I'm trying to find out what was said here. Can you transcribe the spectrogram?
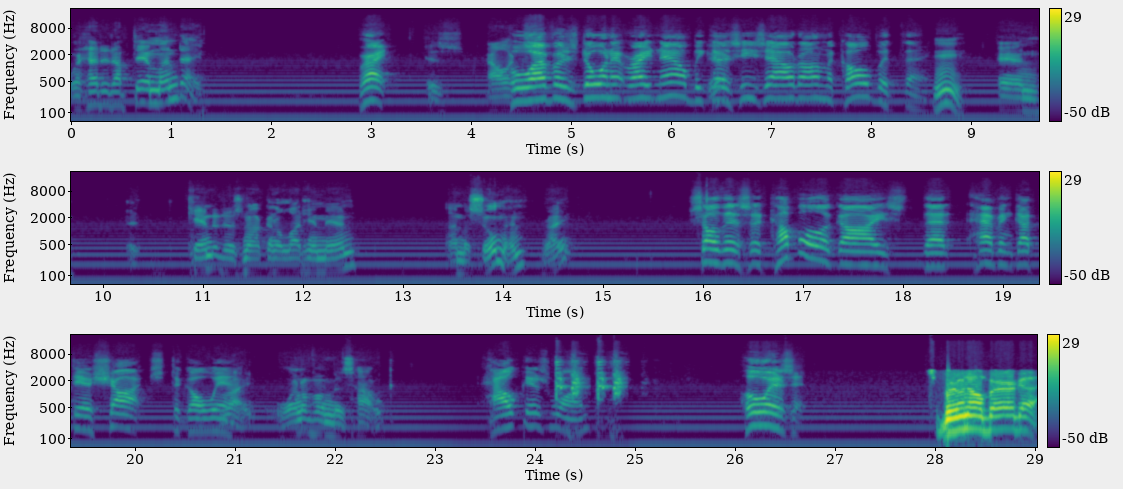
We're headed up there Monday. Right. Is Alex? Whoever's doing it right now because he's out on the COVID thing. Hmm. And uh, Canada's not going to let him in. I'm assuming, right? So there's a couple of guys that haven't got their shots to go in. Right. One of them is Houck. Houck is one. Who is it? It's Bruno Berger.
